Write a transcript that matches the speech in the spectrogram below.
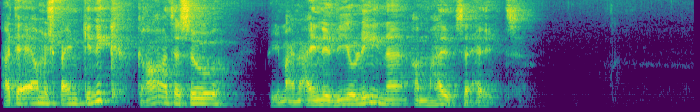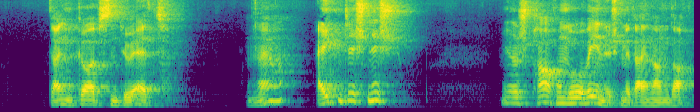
hatte er mich beim Genick gerade so, wie man eine Violine am Halse hält. Dann gab's ein Duett. Na, eigentlich nicht. Wir sprachen nur wenig miteinander.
